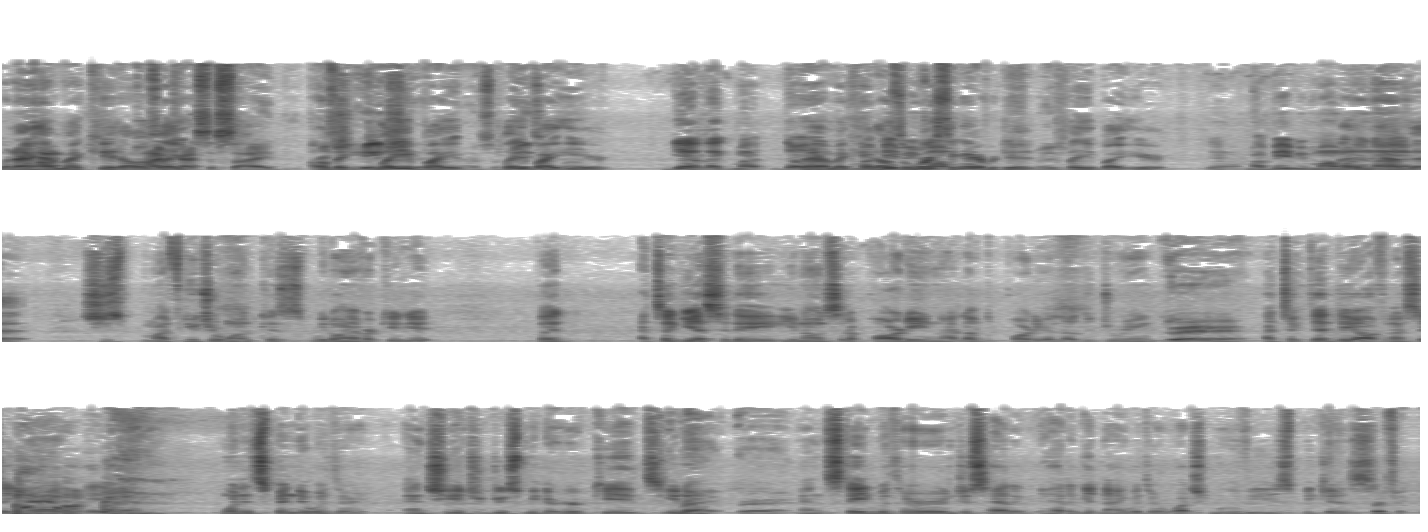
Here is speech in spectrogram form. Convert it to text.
when I had my kid, I was podcast like, aside I was like, play it by man. Play it by bro. ear. Yeah, like my the, When I had my my kid, that was the worst mom- thing I ever did. Amazing. Play it by ear. Yeah, my baby mama I didn't and have I. that. She's my future one because we don't have our kid yet. But I took yesterday, you know, instead of partying, I love to party, I love to drink. Right, right. I took that day off and I said, you know what, went and spent it with her, and she introduced me to her kids, you know, right right and stayed with her and just had a had a good night with her, watched movies because perfect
